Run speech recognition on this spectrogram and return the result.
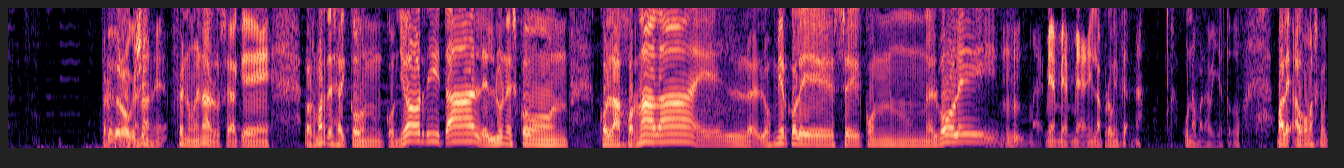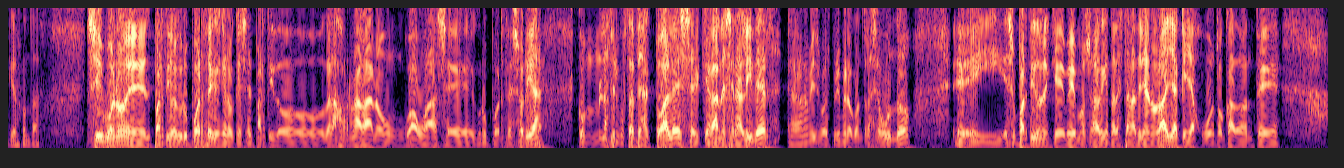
Pero Desde luego que fenomenal, ¿eh? Fenomenal, o sea que los martes hay con, con Jordi y tal, el lunes con, con la jornada, el- los miércoles eh, con el volei, bien, bien, bien, y la provincia, nah, una maravilla todo. Vale, ¿algo más que me quieras contar? Sí, bueno, el partido del Grupo Erce, que creo que es el partido de la jornada, ¿no? Un Guaguas eh, Grupo Erce Soria. Con las circunstancias actuales, el que gane será líder. Ahora mismo es primero contra segundo. eh, y es un partido en el que vemos a ver qué tal está Adrián Olaya, que ya jugó tocado ante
